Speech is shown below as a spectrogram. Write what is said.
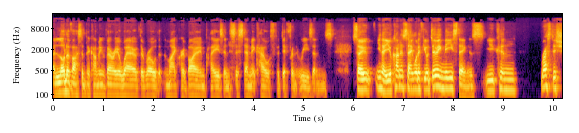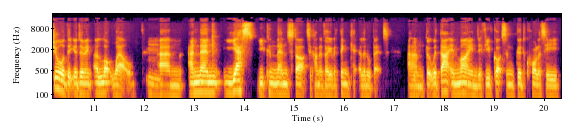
a lot of us are becoming very aware of the role that the microbiome plays in systemic health for different reasons. So, you know, you're kind of saying, well, if you're doing these things, you can rest assured that you're doing a lot well. Mm. Um, and then, yes, you can then start to kind of overthink it a little bit. Um. But with that in mind, if you've got some good quality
